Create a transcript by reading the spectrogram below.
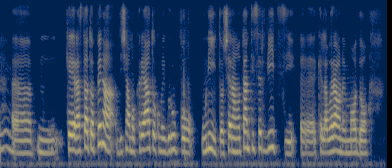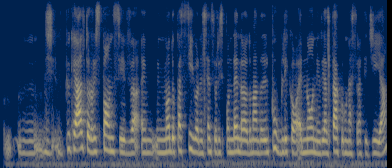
mm. eh, che era stato appena diciamo, creato come gruppo unito, c'erano tanti servizi eh, che lavoravano in modo più che altro responsive in, in modo passivo, nel senso rispondendo alla domanda del pubblico e non in realtà con una strategia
